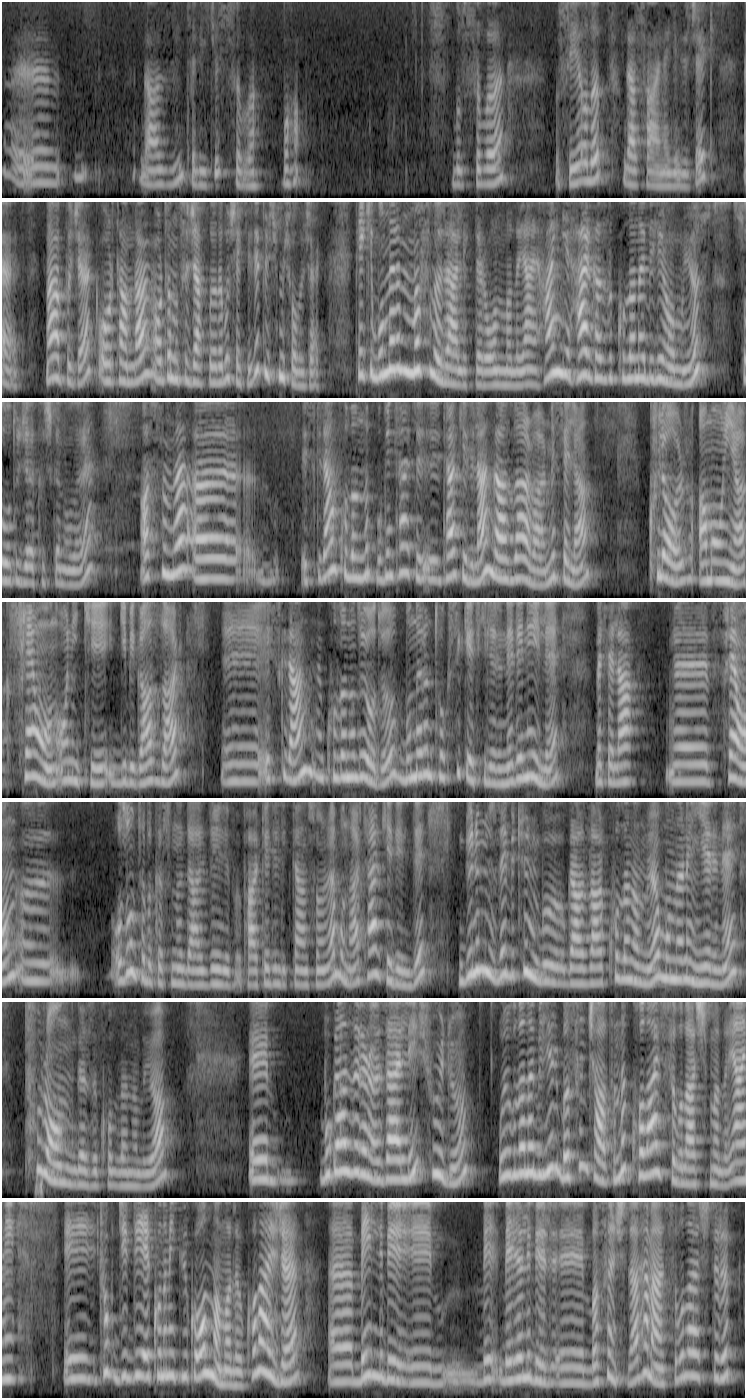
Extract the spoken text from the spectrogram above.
Ee, gaz değil tabii ki sıvı. Bu, bu sıvı ısıyı alıp gaz haline gelecek. Evet. Ne yapacak? Ortamdan, ortamın sıcaklığı da bu şekilde düşmüş olacak. Peki bunların nasıl özellikleri olmalı? Yani hangi her gazı kullanabiliyor muyuz soğutucu akışkan olarak? Aslında e, eskiden kullanılıp bugün terk, terk edilen gazlar var. Mesela klor, amonyak, freon 12 gibi gazlar e, eskiden kullanılıyordu. Bunların toksik etkileri nedeniyle mesela e, freon e, ozon tabakasını deldiğini fark edildikten sonra bunlar terk edildi. Günümüzde bütün bu gazlar kullanılmıyor. Bunların yerine puron gazı kullanılıyor. E, bu gazların özelliği şuydu. Uygulanabilir basınç altında kolay sıvılaşmalı. Yani e, çok ciddi ekonomik yük olmamalı. Kolayca e, belli bir e, be, belirli bir e, basınçla hemen sıvılaştırıp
